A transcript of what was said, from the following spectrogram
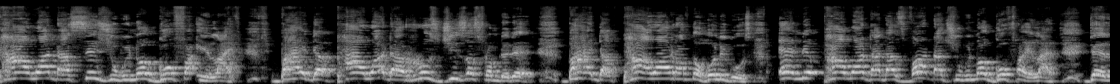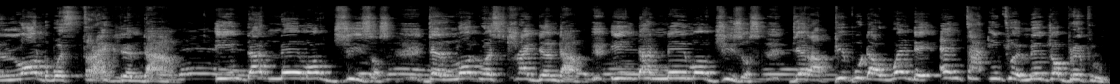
power that says you will not go far in life, by the power that rose Jesus from the dead, by the power of the Holy Ghost, any power that has vowed that you will not go far in life, the Lord will strike them down. In the name of Jesus, the Lord will strike them down. In the name of Jesus, there are people that when they enter into a major breakthrough,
